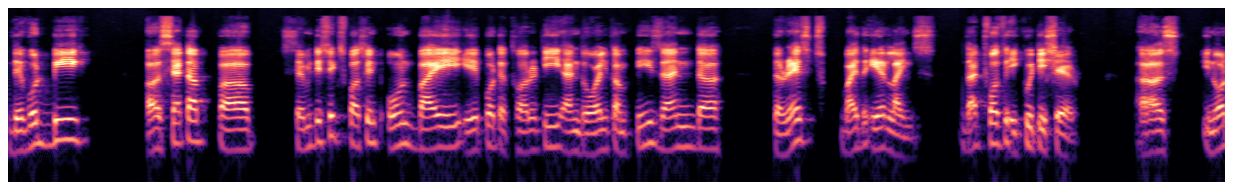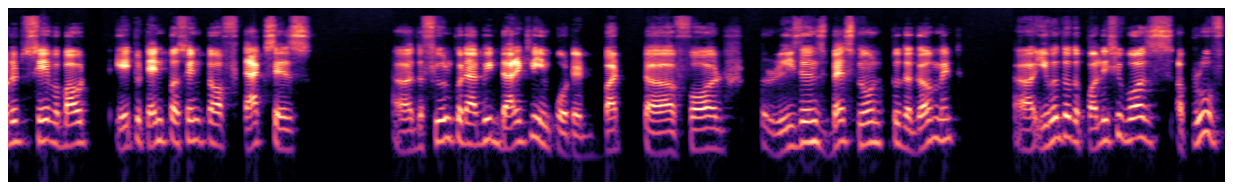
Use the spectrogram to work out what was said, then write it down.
there would be a setup 76% owned by airport authority and the oil companies and uh, the rest by the airlines. That was the equity share. Uh, in order to save about 8 to 10% of taxes, uh, the fuel could have been directly imported. But uh, for reasons best known to the government, uh, even though the policy was approved,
